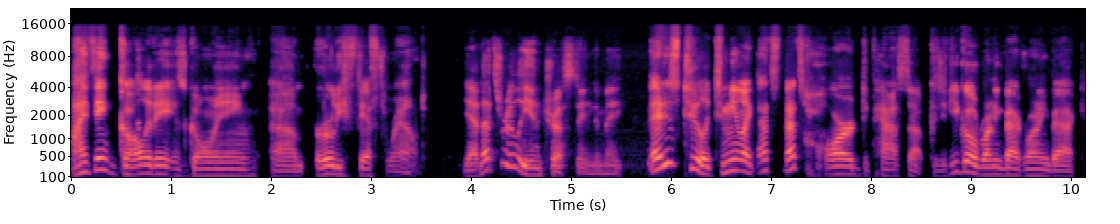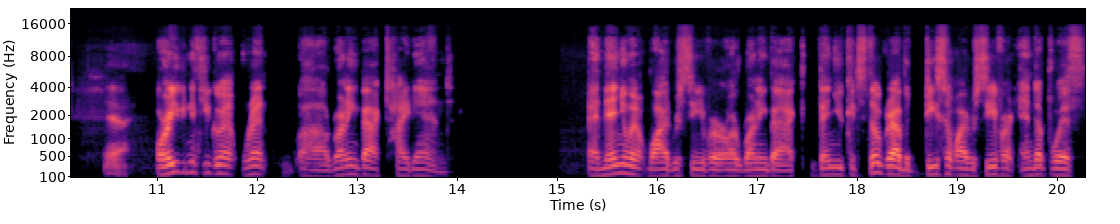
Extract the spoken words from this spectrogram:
I think Golladay is going um, early fifth round. Yeah, that's really interesting to me. That is too. Like to me, like that's that's hard to pass up because if you go running back, running back, Yeah. or even if you go rent uh, running back, tight end, and then you went wide receiver or running back, then you could still grab a decent wide receiver and end up with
